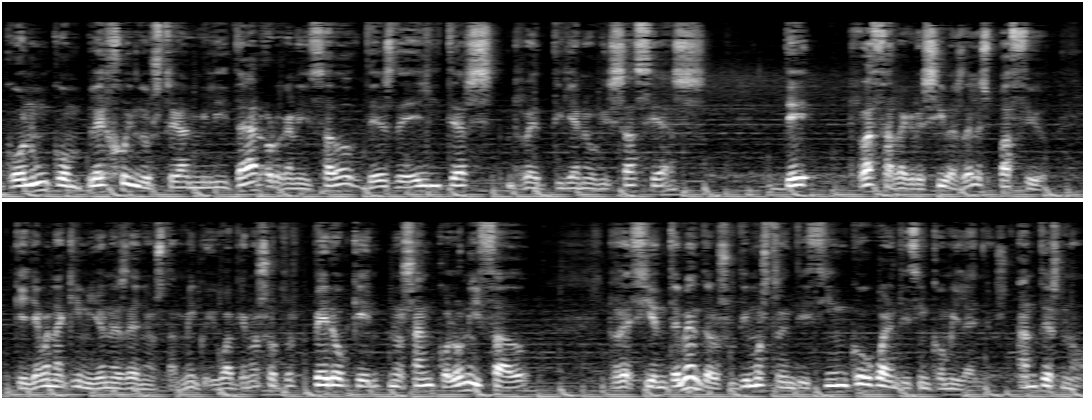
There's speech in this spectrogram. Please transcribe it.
con un complejo industrial militar organizado desde élites reptiliano-grisáceas de razas regresivas del espacio que llevan aquí millones de años también, igual que nosotros, pero que nos han colonizado recientemente, los últimos 35 o 45 mil años. Antes no.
